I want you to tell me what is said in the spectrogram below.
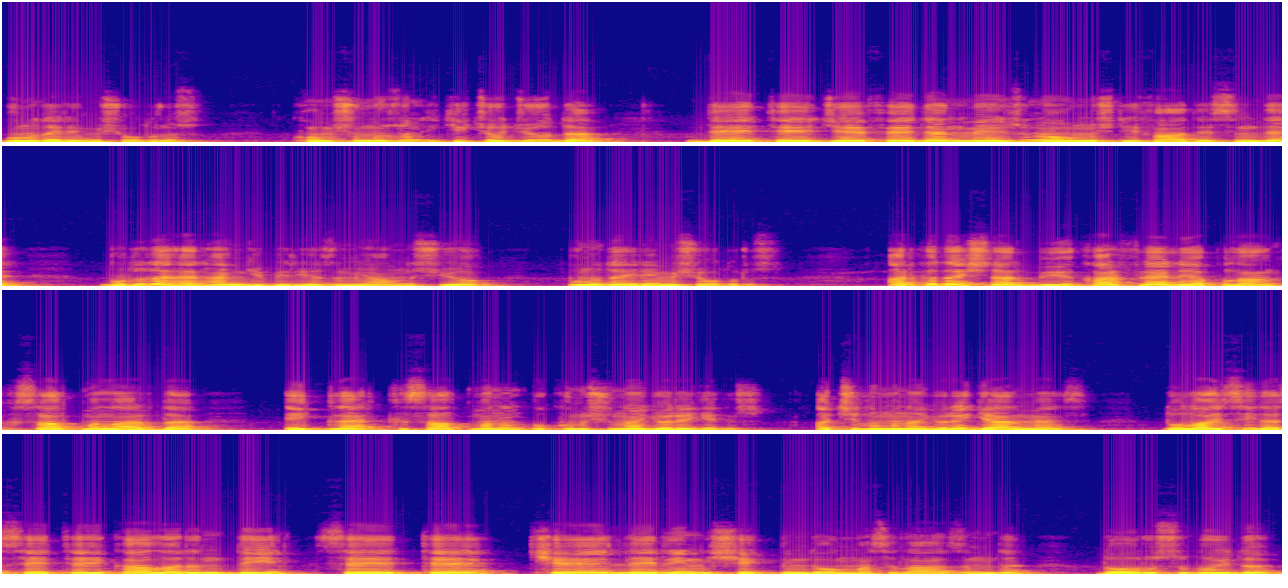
Bunu da elemiş oluruz. Komşumuzun iki çocuğu da DTCF'den mezun olmuştu ifadesinde. Burada da herhangi bir yazım yanlışı yok. Bunu da elemiş oluruz. Arkadaşlar büyük harflerle yapılan kısaltmalarda ekler kısaltmanın okunuşuna göre gelir. Açılımına göre gelmez. Dolayısıyla STK'ların değil STK'lerin şeklinde olması lazımdı. Doğrusu buydu.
